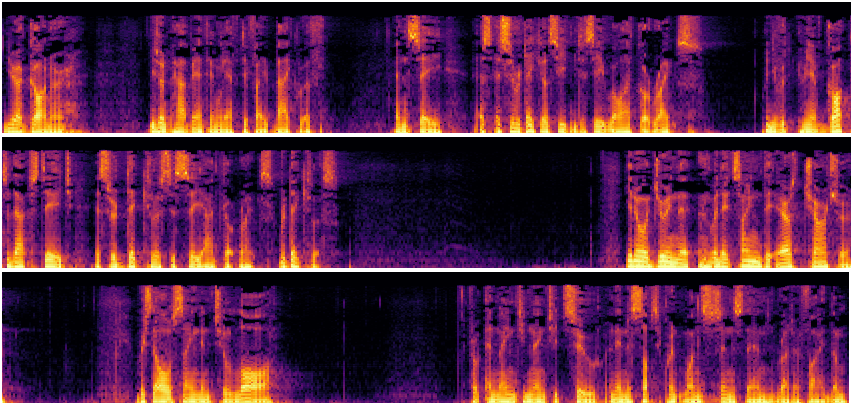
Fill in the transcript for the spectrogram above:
You're a goner. You don't have anything left to fight back with. And say, it's, it's ridiculous even to say, well, I've got rights. When you've, when you've got to that stage, it's ridiculous to say, I've got rights. Ridiculous. You know, during the, when they signed the Earth Charter, which they all signed into law from, in 1992, and then the subsequent ones since then ratified them,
